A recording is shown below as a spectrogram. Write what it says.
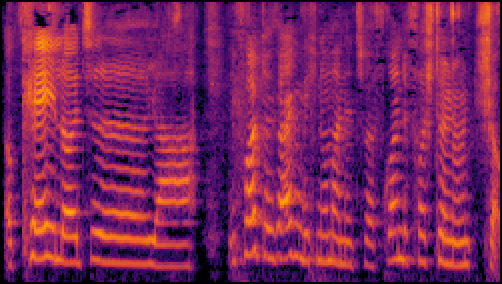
Okay, Leute, ja, ich wollte euch eigentlich nur meine zwei Freunde vorstellen und ciao.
